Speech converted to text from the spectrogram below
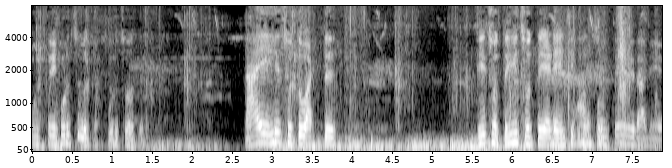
होतंय. पुढचं होतं. पुढचं होतं. नाही हेच होतं वाटतं. हेच होतं हेच होतं येड्या रे दादे.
